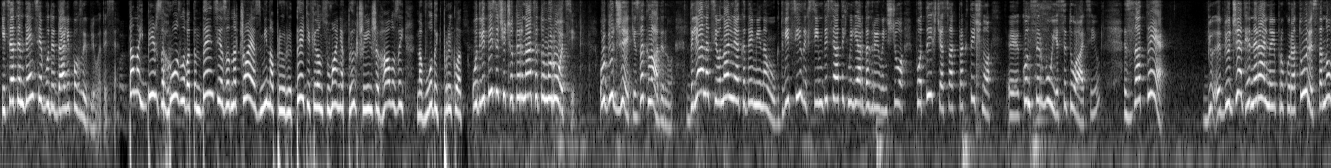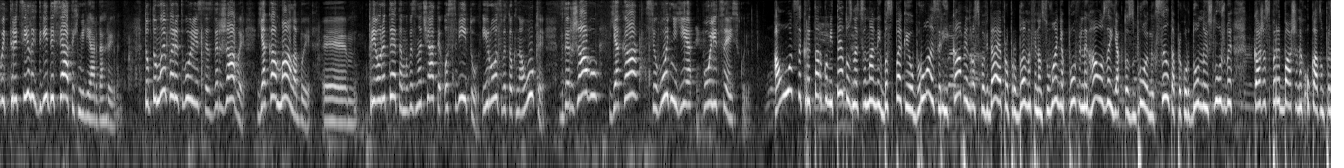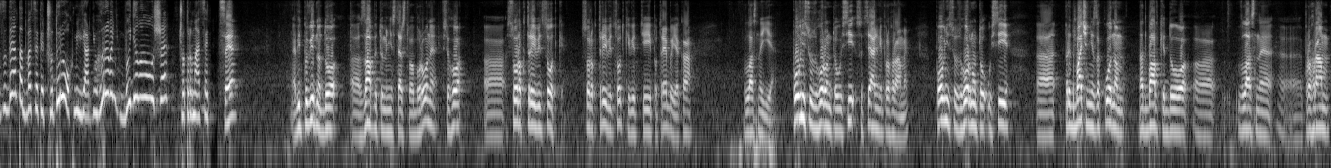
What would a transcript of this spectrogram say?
І ця тенденція буде далі поглиблюватися. Та найбільш загрозлива тенденція зазначає зміна пріоритетів фінансування тих чи інших галузей, наводить приклад. У 2014 році у бюджеті закладено для Національної академії наук 2,7 мільярда гривень, що по тих часах практично е, консервує ситуацію. Зате бюджет Генеральної прокуратури становить 3,2 мільярда гривень. Тобто ми перетворюємося з держави, яка мала би е, пріоритетами визначати освіту і розвиток науки, в державу, яка сьогодні є поліцейською. А от секретар комітету з національної безпеки і оборони Сергій Каплін розповідає про проблеми фінансування профільних галузей, як то збройних сил та прикордонної служби. каже, з передбачених указом президента 24 мільярдів гривень виділено лише 14. Це відповідно до е, запиту Міністерства оборони всього е, 43%. 43% від тієї потреби, яка власне є. Повністю згорнуто усі соціальні програми, повністю згорнуто усі е, передбачені законом надбавки до власне програм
